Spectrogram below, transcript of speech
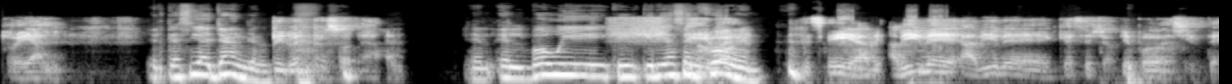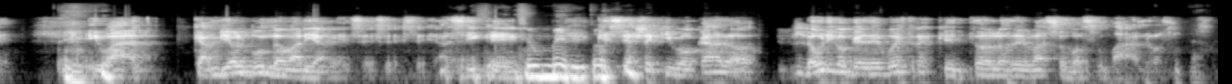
real. El que hacía Jungle. Pero es personal el, el Bowie que quería ser joven. sí, a, mí me, a mí me, qué sé yo, ¿qué puedo decirte? Igual, cambió el mundo varias veces, así que es un mérito. que se haya equivocado, lo único que demuestra es que todos los demás somos humanos.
